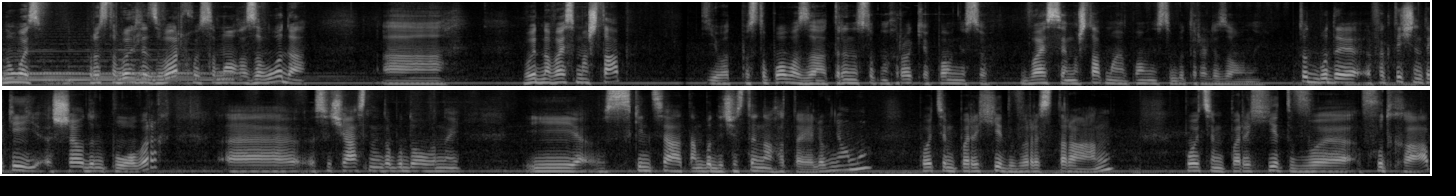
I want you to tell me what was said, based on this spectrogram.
Ну ось просто вигляд зверху самого завода. А, видно весь масштаб. І от поступово за три наступних роки повністю весь цей масштаб має повністю бути реалізований. Тут буде фактично такий ще один поверх е- сучасний добудований. І з кінця там буде частина готелю в ньому, потім перехід в ресторан, потім перехід в фудхаб,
